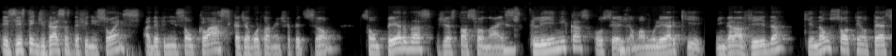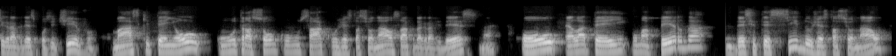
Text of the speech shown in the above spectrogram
existem diversas definições. A definição clássica de abortamento de repetição são perdas gestacionais clínicas, ou seja, uma mulher que engravida, que não só tem o teste de gravidez positivo, mas que tem ou um ultrassom com um saco gestacional, saco da gravidez, né? ou ela tem uma perda desse tecido gestacional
